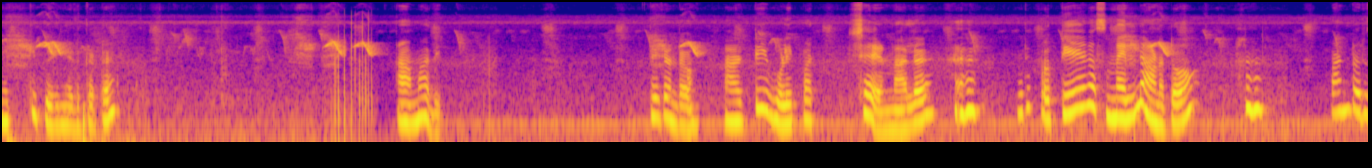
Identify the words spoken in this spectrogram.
ഞെക്കി പിഴിഞ്ഞെടുക്കട്ടെ. ആ മതി. കണ്ടോ? അടിപൊളി പച്ച എണ്ണ ഒരു പ്രത്യേക സ്മെല്ലാണ് കേട്ടോ പണ്ടൊരു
